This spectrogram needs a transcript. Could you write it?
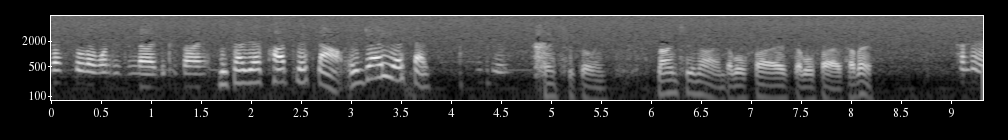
that's all I wanted to know because I, Because you're thoughtless now. Enjoy yourself. thank you. Thanks for calling. 929 double five double five. Hello. Hello.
